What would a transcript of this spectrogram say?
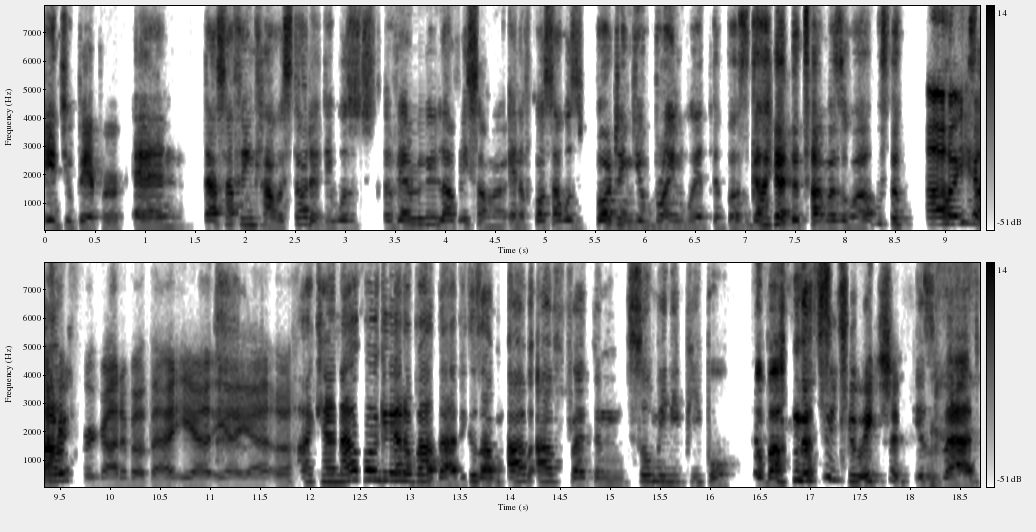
into paper. And that's i think how it started. It was a very lovely summer. And of course i was burdening your brain with the bus guy at the time as well. So oh yeah sorry. i forgot about that. Yeah yeah yeah. Ugh. i cannot forget about that because i'm i've, I've threatened so many people about the situation. Is bad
